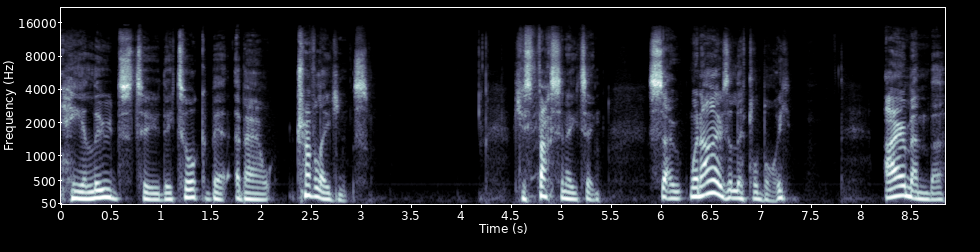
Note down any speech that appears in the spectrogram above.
He alludes to. They talk a bit about travel agents, which is fascinating. So when I was a little boy, I remember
